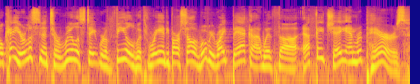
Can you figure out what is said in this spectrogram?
Okay, you're listening to Real Estate Revealed with Randy Barcella. We'll be right back uh, with uh, FHA and repairs.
